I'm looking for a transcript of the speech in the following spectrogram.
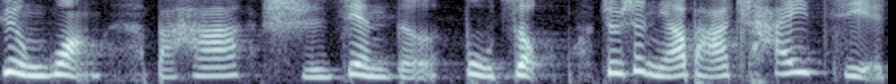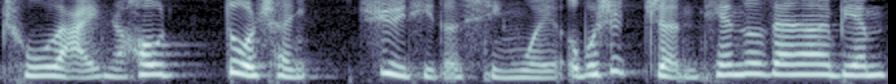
愿望把它实践的步骤，就是你要把它拆解出来，然后做成具体的行为，而不是整天都在那边。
